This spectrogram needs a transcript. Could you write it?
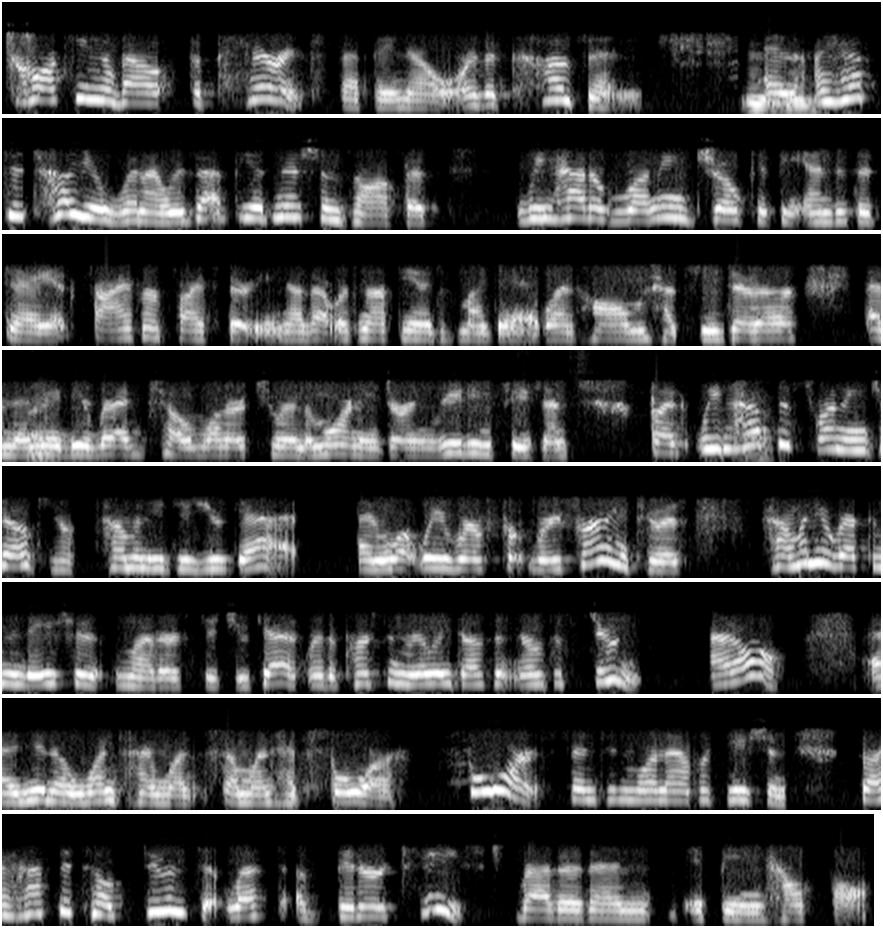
talking about the parent that they know or the cousin Mm-hmm. And I have to tell you, when I was at the admissions office, we had a running joke at the end of the day at 5 or 5.30. Now, that was not the end of my day. I went home, had some dinner, and then right. maybe read till 1 or 2 in the morning during reading season. But we'd have this running joke, you know, how many did you get? And what we were f- referring to is, how many recommendation letters did you get where the person really doesn't know the student at all? And, you know, one time when someone had four four sent in one application. So I have to tell students it left a bitter taste rather than it being helpful.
